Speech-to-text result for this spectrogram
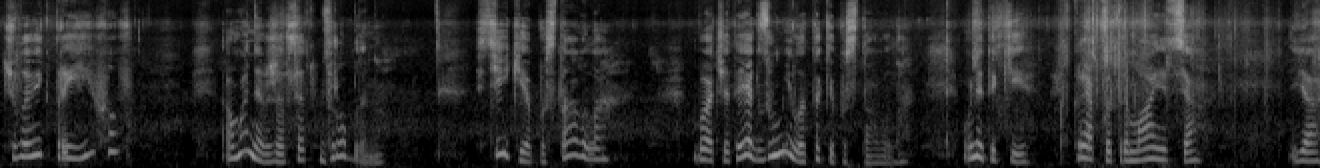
Чоловік приїхав, а в мене вже все тут зроблено. Стійки я поставила. Бачите, як зуміла, так і поставила. Вони такі крепко тримаються. Я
